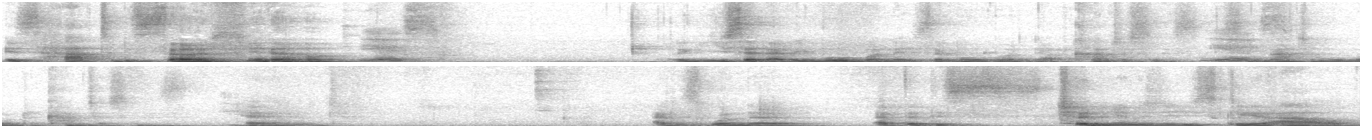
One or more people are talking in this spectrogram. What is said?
it's hard to discern, you know. Yes. Like you said every movement is a movement of consciousness. Yes. It's a natural movement of consciousness. And I just wonder, after this churning energy is cleared out,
